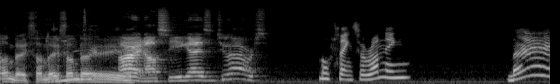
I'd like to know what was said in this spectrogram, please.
Sunday, Sunday, Sunday. Alright, I'll see you guys in two hours. Well, thanks for running. Bye.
